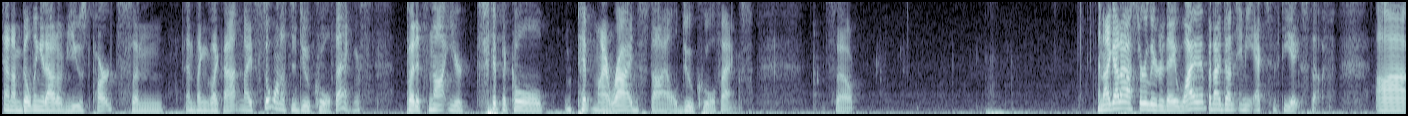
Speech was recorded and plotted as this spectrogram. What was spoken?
and I'm building it out of used parts and and things like that. And I still want it to do cool things, but it's not your typical pimp my ride style do cool things. So. And I got asked earlier today, why haven't I done any X58 stuff? Uh,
